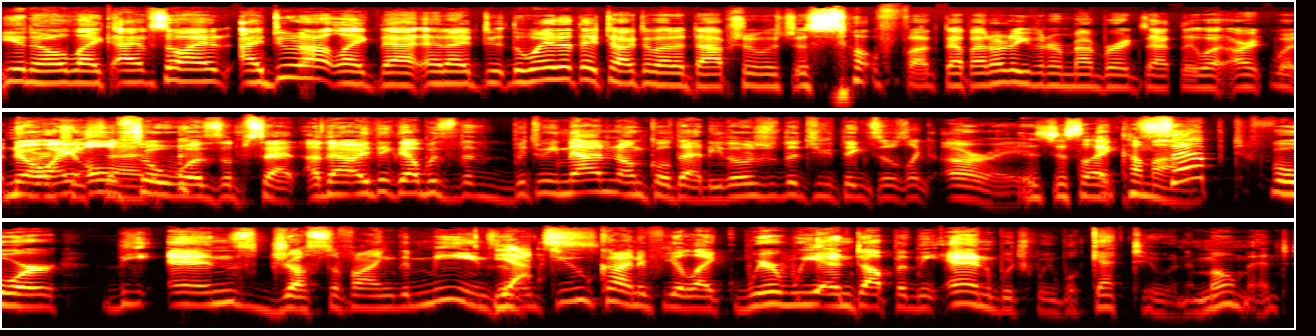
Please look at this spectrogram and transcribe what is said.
You know, like I've so I I do not like that, and I do the way that they talked about adoption was just so fucked up. I don't even remember exactly what art. What No, I Archie said. also was upset. That I think that was the between that and Uncle Daddy. Those are the two things. I was like, all right. It's just like, come on. Except for the ends justifying the means. And I do kind of feel like where we end up in the end, which we will get to in a moment,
